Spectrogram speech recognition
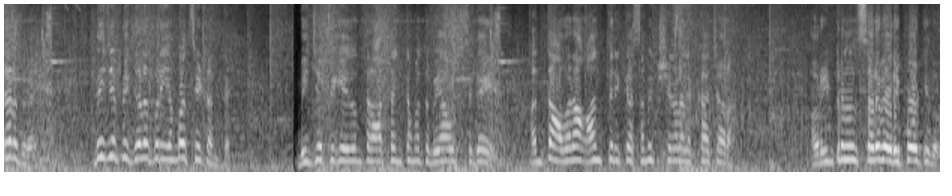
ನಡೆದ್ರೆ ಬಿಜೆಪಿ ಗೆಲ್ಲಬರಿ ಎಂಬತ್ತು ಸೀಟ್ ಅಂತೆ ಬಿಜೆಪಿಗೆ ಇದೊಂಥರ ಆತಂಕ ಮತ್ತು ಭಯ ಹುಟ್ಟಿಸಿದೆ ಅಂತ ಅವರ ಆಂತರಿಕ ಸಮೀಕ್ಷೆಗಳ ಲೆಕ್ಕಾಚಾರ. ಅವರ ಇಂಟರ್ನಲ್ ಸರ್ವೆ ರಿಪೋರ್ಟ್ ಇದು.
